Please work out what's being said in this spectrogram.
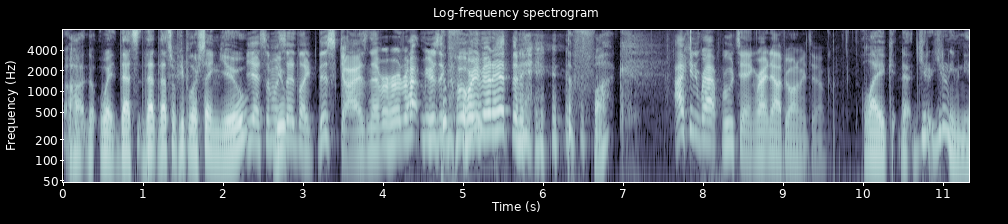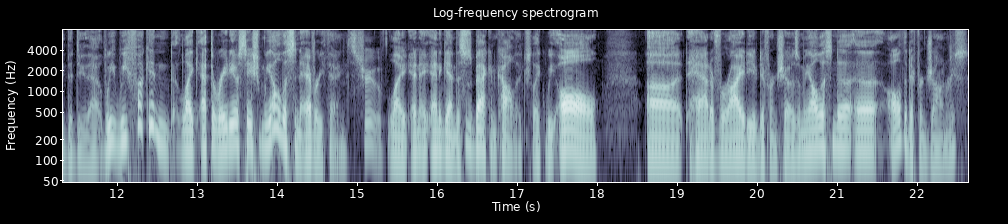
uh, no, wait that's that that's what people are saying you Yeah, someone You- said like this guy's never heard rap music before he met Anthony. the fuck I can rap Wu Tang right now if you want me to. like you, you don't even need to do that we we fucking like at the radio station we all listen to everything It's true. like and and again this was back in college like we all uh had a variety of different shows and we all listened to uh, all the different genres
